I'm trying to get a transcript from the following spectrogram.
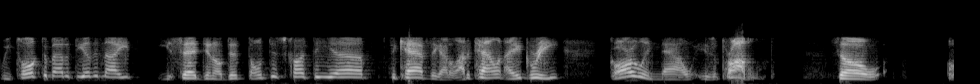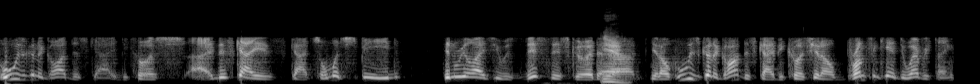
we talked about it the other night. You said, you know, don't discard the uh, the Cavs. They got a lot of talent. I agree. Garland now is a problem. So, who is going to guard this guy? Because uh, this guy has got so much speed. Didn't realize he was this this good. Yeah. Uh, you know, who is going to guard this guy? Because you know Brunson can't do everything.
